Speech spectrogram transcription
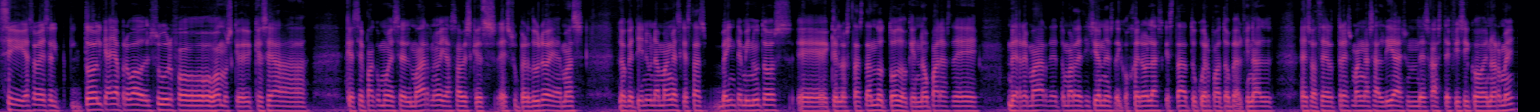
Sí, eso es, el, todo el que haya probado el surf o vamos, que, que sea que sepa cómo es el mar, ¿no? Ya sabes que es súper duro y además lo que tiene una manga es que estás 20 minutos eh, que lo estás dando todo, que no paras de, remar, de tomar decisiones, de coger olas, que está tu cuerpo a tope. Al final, eso, hacer tres mangas al día es un desgaste físico enorme.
